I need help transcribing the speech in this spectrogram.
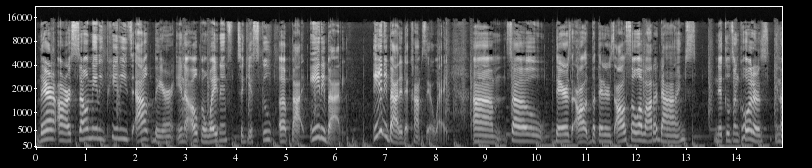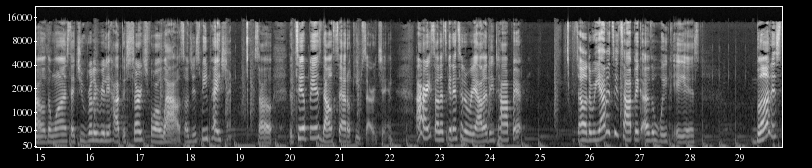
There are so many pennies out there in the open waiting to get scooped up by anybody, anybody that comes their way. Um, so there's all, but there's also a lot of dimes nickels and quarters, you know, the ones that you really, really have to search for a while. So just be patient. So the tip is don't settle, keep searching. All right, so let's get into the reality topic. So the reality topic of the week is blood is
